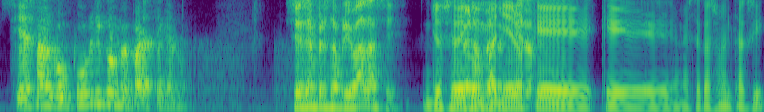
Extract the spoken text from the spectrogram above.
si es algo público, me parece que no. Si es empresa privada, sí. Yo sé de Pero compañeros que, que, en este caso en el taxi,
